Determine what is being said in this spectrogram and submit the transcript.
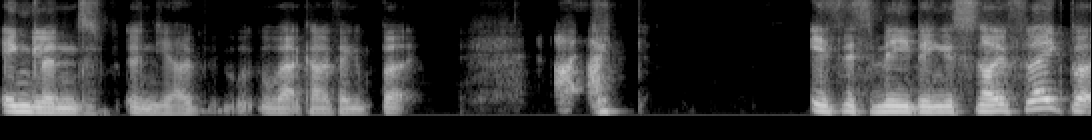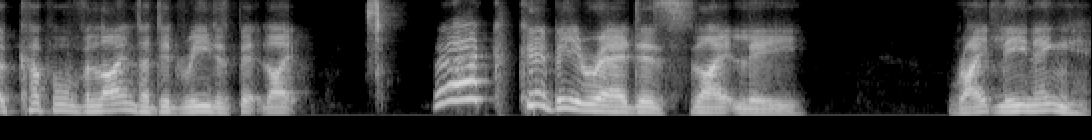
England and you know all that kind of thing. But I, I is this me being a snowflake? But a couple of the lines I did read is a bit like that could be read as slightly right leaning.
